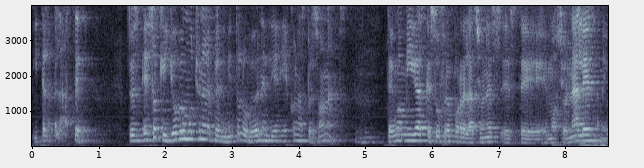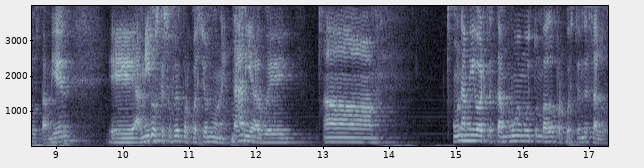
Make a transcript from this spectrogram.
Y te la pelaste. Entonces, eso que yo veo mucho en el emprendimiento lo veo en el día a día con las personas. Tengo amigas que sufren por relaciones este, emocionales, amigos también. Eh, amigos que sufren por cuestión monetaria, güey. Ah, un amigo ahorita está muy, muy tumbado por cuestión de salud.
